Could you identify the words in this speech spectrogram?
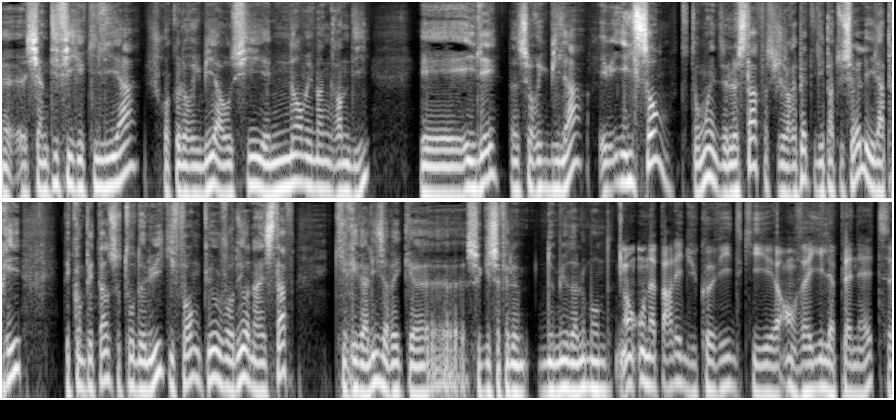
euh, scientifique qu'il y a. Je crois que le rugby a aussi énormément grandi. Et il est dans ce rugby-là. Et ils sont, tout au moins, le staff, parce que je le répète, il n'est pas tout seul. Et il a pris des compétences autour de lui qui font qu'aujourd'hui, on a un staff qui rivalise avec euh, ce qui se fait le- de mieux dans le monde. On a parlé du Covid qui envahit la planète,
